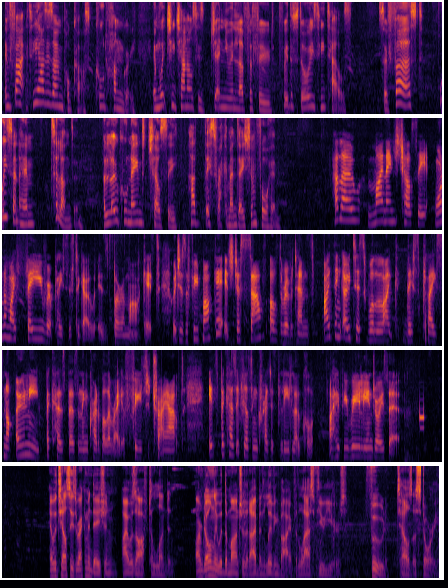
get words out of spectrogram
In fact, he has his own podcast called Hungry, in which he channels his genuine love for food through the stories he tells. So, first, we sent him to London. A local named Chelsea had this recommendation for him. Hello, my name's Chelsea. One of my favourite places to go is Borough Market, which is a food market. It's just south of the River Thames. I think Otis will like this place not only because there's an incredible array of food to try out, it's because it feels incredibly local. I hope he really enjoys it. And with Chelsea's recommendation, I was off to London, armed only with the mantra that I've been living by for the last few years food tells a story.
